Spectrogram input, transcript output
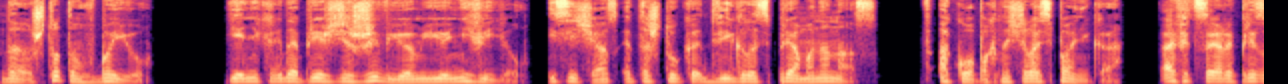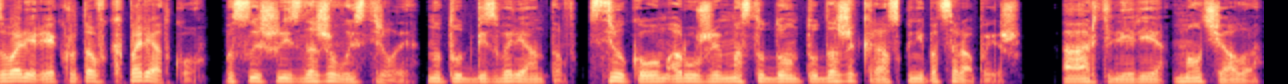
Да что там в бою? Я никогда прежде живьем ее не видел, и сейчас эта штука двигалась прямо на нас. В окопах началась паника. Офицеры призывали рекрутов к порядку. Послышались даже выстрелы, но тут без вариантов. Стрелковым оружием мастодонту даже краску не поцарапаешь. А артиллерия молчала.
